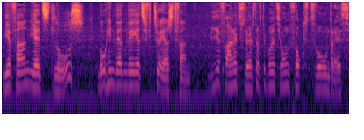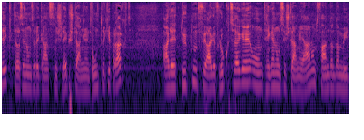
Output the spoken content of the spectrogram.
Wir fahren jetzt los. Wohin werden wir jetzt zuerst fahren? Wir fahren jetzt zuerst auf die Position Fox 32. Da sind unsere ganzen Schleppstangen untergebracht. Alle Typen für alle Flugzeuge und hängen uns die Stange an und fahren dann damit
